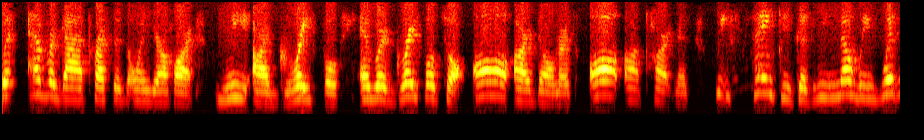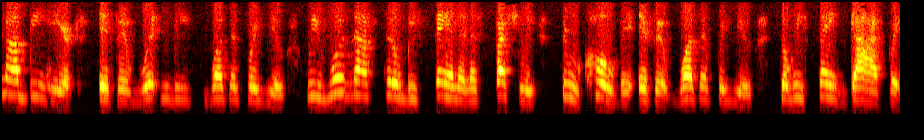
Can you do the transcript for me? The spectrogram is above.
whatever God presses on your heart, we are grateful. And we're grateful to all our donors, all our partners. We thank you because we know we would not be here if it wouldn't be wasn't for you. We would not still be standing, especially through COVID, if it wasn't for you. So we thank God for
